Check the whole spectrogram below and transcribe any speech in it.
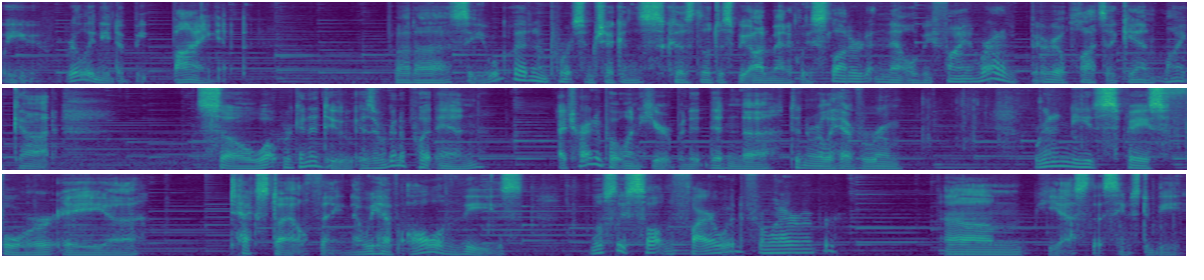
We really need to be buying it. But uh, see, we'll go ahead and import some chickens because they'll just be automatically slaughtered and that will be fine. We're out of burial plots again. My God. So what we're going to do is we're going to put in... I tried to put one here, but it didn't uh, didn't really have room. We're going to need space for a uh, textile thing. Now we have all of these. Mostly salt and firewood, from what I remember. Um, yes, that seems to be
